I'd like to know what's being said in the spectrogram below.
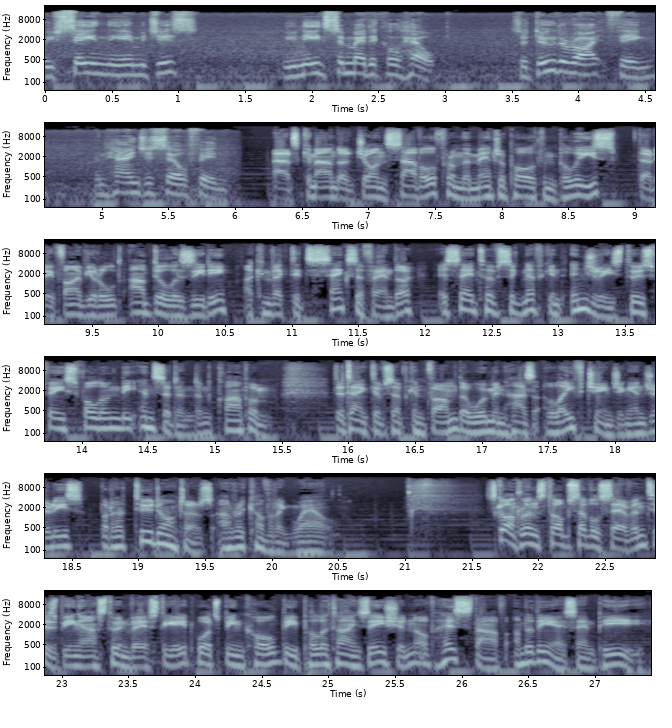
We've seen the images. You need some medical help. So do the right thing and hand yourself in. That's Commander John Savell from the Metropolitan Police. 35 year old Abdul Ezedi, a convicted sex offender, is said to have significant injuries to his face following the incident in Clapham. Detectives have confirmed the woman has life changing injuries, but her two daughters are recovering well. Scotland's top civil servant is being asked to investigate what's being called the politicisation of his staff under the SNP.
